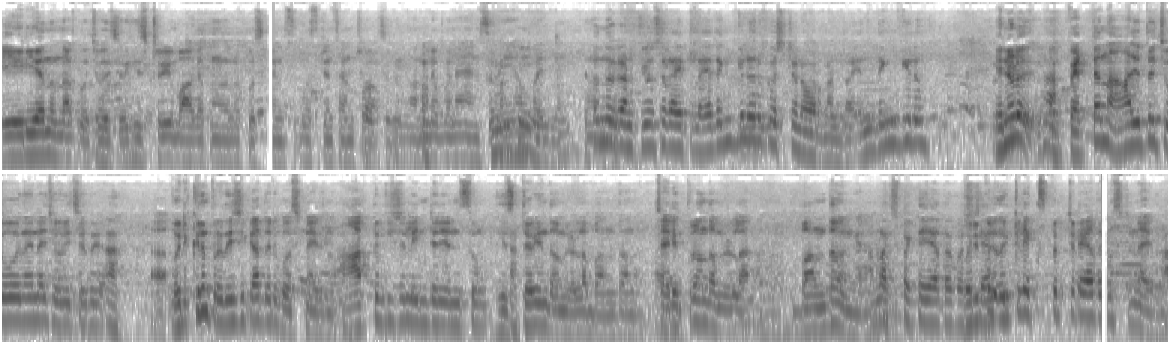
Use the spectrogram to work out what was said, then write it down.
ഏരിയ നിന്നാണ് ചോദിച്ചത്. ഹിസ്റ്ററി ഭാഗത്ത് നിന്നുള്ള ക്വസ്റ്റ്യൻസ് ക്വസ്റ്റ്യൻസ് ആണ് ചോദിച്ചത്. നല്ലപോലെ ആൻസർ ചെയ്യാൻ പറ്റി. ഒന്ന് കൺഫ്യൂസ്ഡ് ആയിട്ടുള്ള ഏതെങ്കിലും ഒരു ക്വസ്റ്റ്യൻ ഓർമ്മ ഉണ്ടോ? എന്തെങ്കിലും? എന്നോട് പെട്ടെന്ന് ആദ്യത്തെ ചോദ്യം തന്നെ ചോദിച്ചത് ആ, ഒരിക്കലും പ്രതീക്ഷിക്കാത്ത ഒരു ക്വസ്റ്റൻ ആയിരുന്നു ആർട്ടിഫിഷ്യൽ ഇന്റലിജൻസും ഹിസ്റ്ററിയും തമ്മിലുള്ള ബന്ധം ചരിത്രവും തമ്മിലുള്ള ബന്ധം എങ്ങനെയാണ്? ഒരിക്കലും എക്സ്പെക്ട് ചെയ്യാത്ത ക്വസ്റ്റൻ ആയിരുന്നു.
